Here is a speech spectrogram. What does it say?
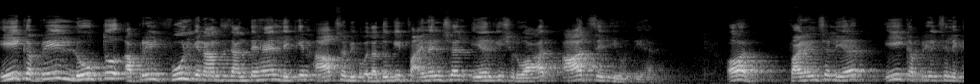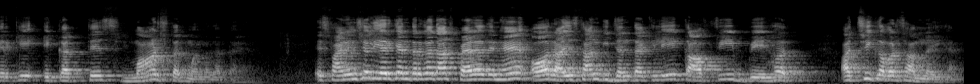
एक अप्रैल लोग तो अप्रैल फूल के नाम से जानते हैं, लेकिन आप सभी को बता दूँ कि फाइनेंशियल ईयर की शुरुआत आज से ही होती है। और फाइनेंशियल ईयर एक अप्रैल से लेकर के 31 मार्च तक माना जाता है। इस फाइनेंशियल ईयर के अंतर्गत आज पहला दिन है और राजस्थान की जनता के लिए काफ़ी बेहद अच्छी खबर सामने आई है।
